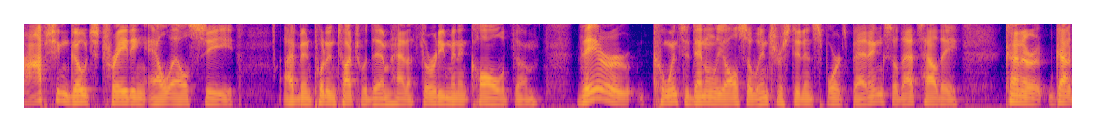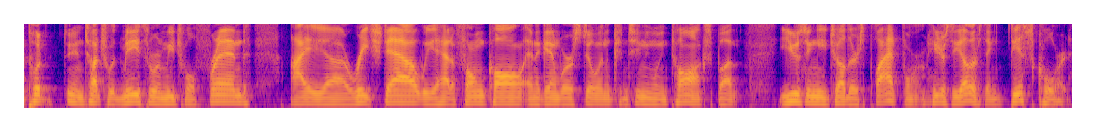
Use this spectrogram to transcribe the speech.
Option Goats Trading LLC. I've been put in touch with them, had a 30 minute call with them. They are coincidentally also interested in sports betting, so that's how they kind of got put in touch with me through a mutual friend. I uh, reached out. We had a phone call, and again, we're still in continuing talks, but using each other's platform. Here's the other thing: Discord.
